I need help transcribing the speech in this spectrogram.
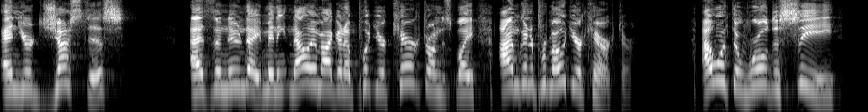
and your justice as the noonday, meaning not only am I going to put your character on display, I'm going to promote your character. I want the world to see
